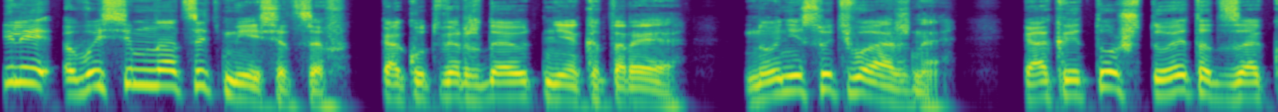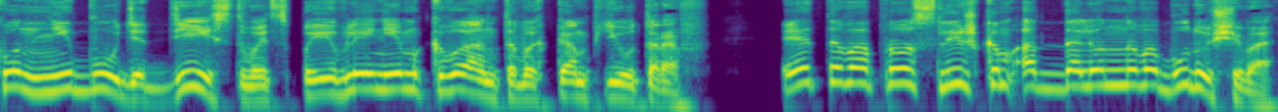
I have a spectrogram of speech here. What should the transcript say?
или 18 месяцев, как утверждают некоторые. Но не суть важно как и то, что этот закон не будет действовать с появлением квантовых компьютеров. Это вопрос слишком отдаленного будущего,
